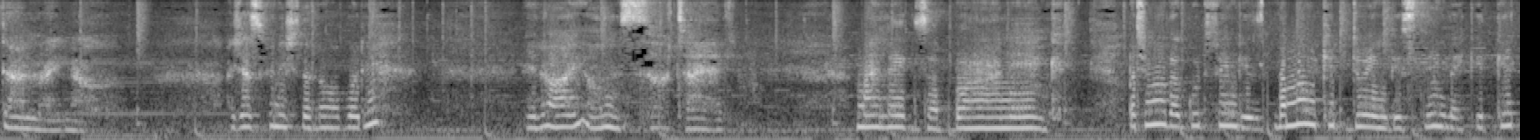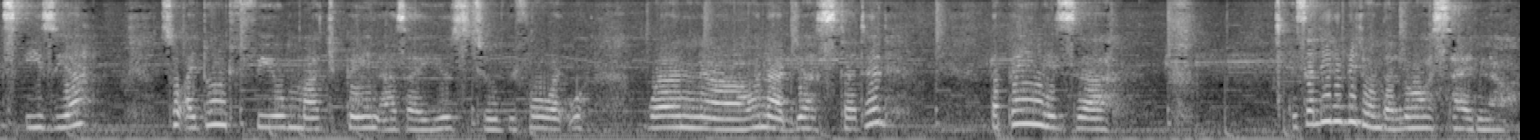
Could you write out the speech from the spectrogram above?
Done right now. I just finished the lower body and I am so tired. My legs are burning. But you know the good thing is the more you keep doing this thing like it gets easier. So I don't feel much pain as I used to before when uh, when I just started. The pain is uh, it's a little bit on the lower side now.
